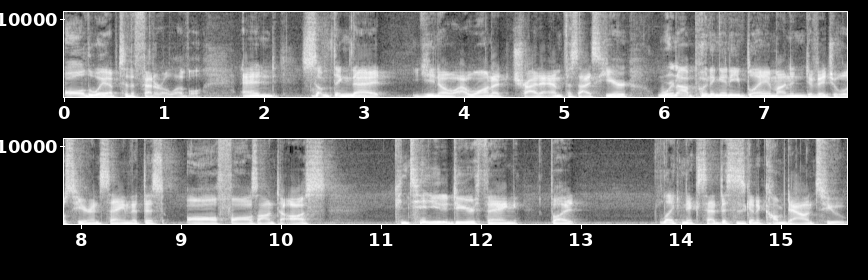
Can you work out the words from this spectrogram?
all the way up to the federal level. And something that you know, I want to try to emphasize here, we're not putting any blame on individuals here and saying that this all falls onto us. Continue to do your thing, but like Nick said, this is going to come down to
